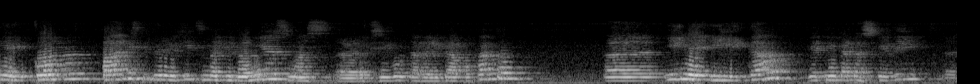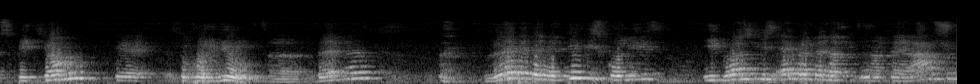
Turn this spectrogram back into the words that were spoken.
μια εικόνα πάλι στην περιοχή της Μακεδονίας, μας ε, εξηγούν τα γαλλικά από κάτω. Ε, είναι υλικά για την κατασκευή ε, σπιτιών και του χωριού ε, βέβαια. Βλέπετε με τι δυσκολίες οι πρόσφυγες έπρεπε να, να περάσουν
